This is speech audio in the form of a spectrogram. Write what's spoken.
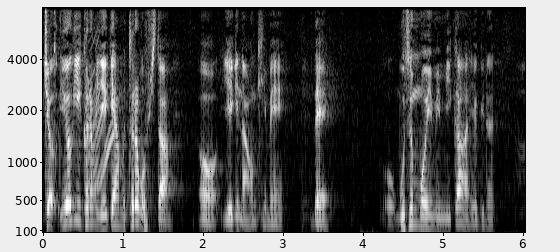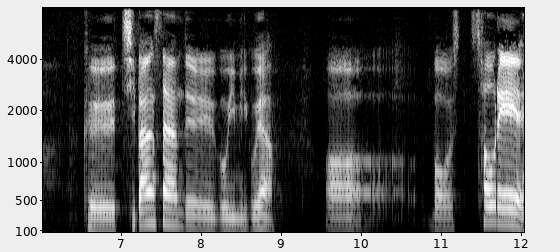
저, 여기 그러면 얘기 한번 들어봅시다. 어, 얘기 나온 김에. 네. 어, 무슨 모임입니까, 여기는? 그 지방 사람들 모임이고요. 어, 뭐 서울에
